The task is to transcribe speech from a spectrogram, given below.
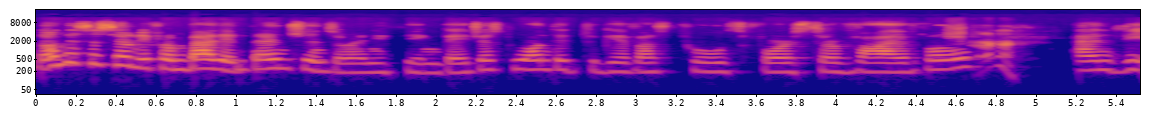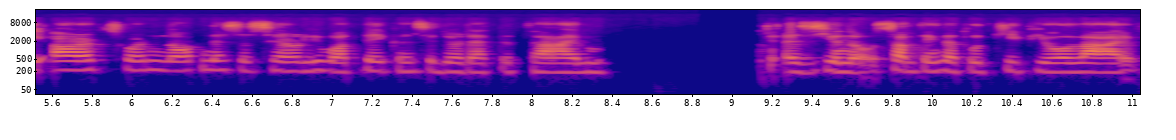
not necessarily from bad intentions or anything. They just wanted to give us tools for survival. Sure. And the arts were not necessarily what they considered at the time as, you know, something that would keep you alive.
